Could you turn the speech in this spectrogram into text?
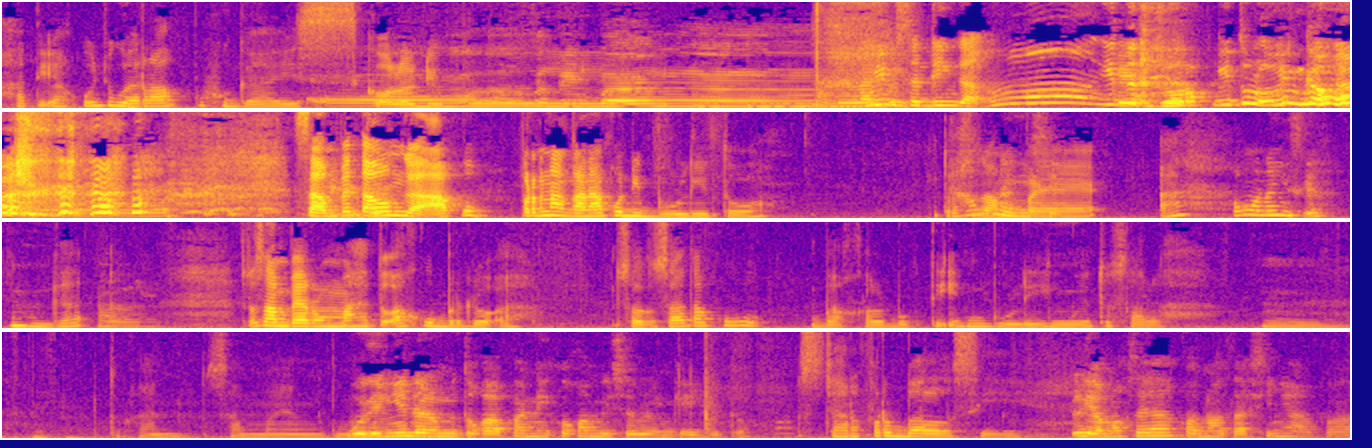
hati aku juga rapuh guys kalau sedih dibully. banget. Lagu sedih nggak? Oh, gitu. kayak jorok gitu loh Win kamu sampai tahu nggak aku pernah kan aku dibully tuh. Terus Kamu nangis sampai ah kamu nangis ya enggak terus sampai rumah itu aku berdoa. Suatu saat aku bakal buktiin bullyingmu itu salah. Hmm. itu kan sama yang kemarin. bullyingnya dalam bentuk apa nih? Kok kan bisa bilang kayak gitu? Secara verbal sih. Iya maksudnya konotasinya apa?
